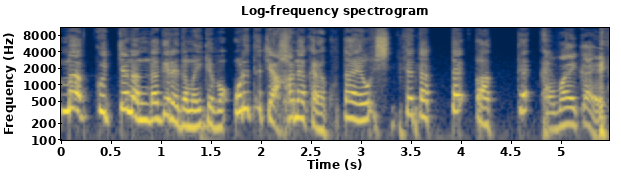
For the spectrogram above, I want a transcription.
まあこっちゃなんだけれどもいけば俺たちは花から答えを知ってたってあって。お前かい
